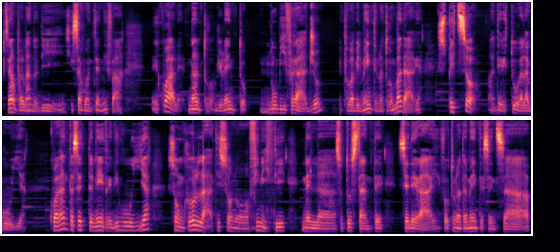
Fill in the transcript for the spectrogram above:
stiamo parlando di chissà quanti anni fa, il quale un altro violento nubifragio, probabilmente una tromba d'aria, spezzò addirittura la guglia. 47 metri di guglia sono crollati, sono finiti nel sottostante sederai, fortunatamente senza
